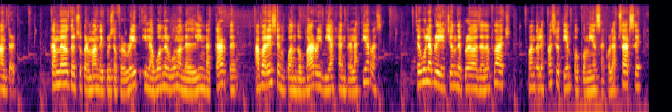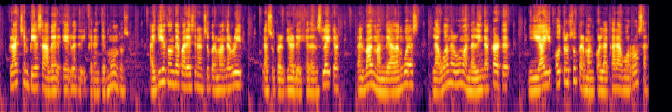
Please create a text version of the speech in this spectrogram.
Hunter. Cameos del Superman de Christopher Reeve y la Wonder Woman de Linda Carter aparecen cuando Barry viaja entre las tierras. Según la proyección de pruebas de The Flash, cuando el espacio-tiempo comienza a colapsarse, Flash empieza a ver héroes de diferentes mundos. Allí es donde aparecen el Superman de Reed, la Supergirl de Helen Slater, el Batman de Adam West, la Wonder Woman de Linda Carter y hay otro Superman con la cara borrosa,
